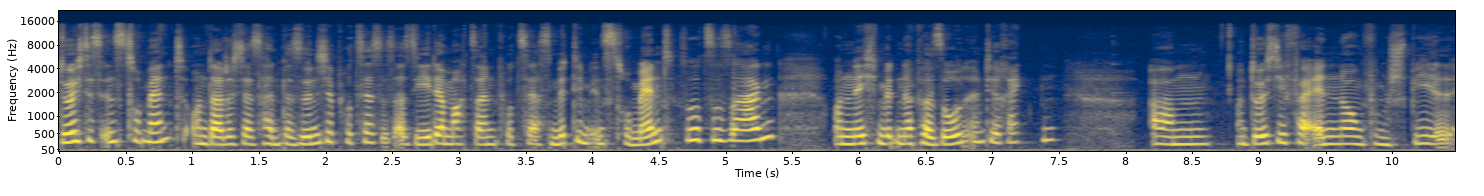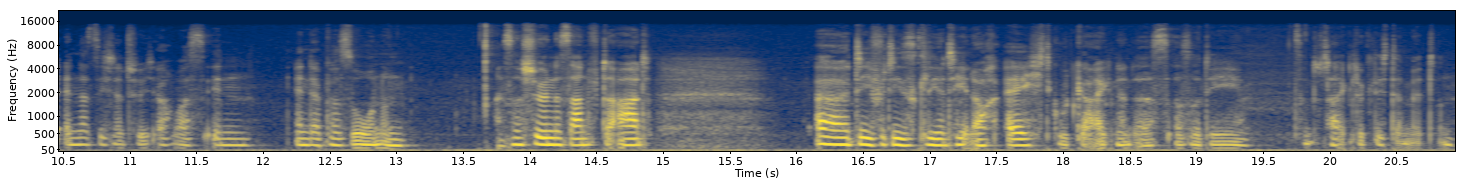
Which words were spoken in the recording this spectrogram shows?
durch das Instrument und dadurch, dass es ein persönlicher Prozess ist, also jeder macht seinen Prozess mit dem Instrument sozusagen und nicht mit einer Person im Direkten. Ähm, und durch die Veränderung vom Spiel ändert sich natürlich auch was in, in der Person und das ist eine schöne, sanfte Art, äh, die für dieses Klientel auch echt gut geeignet ist. Also die bin total glücklich damit. Und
